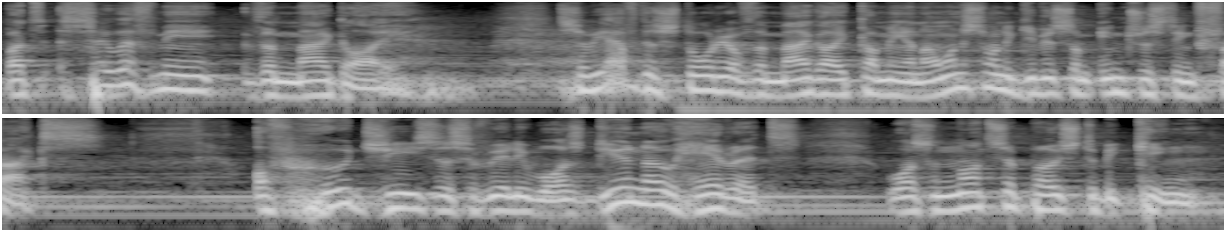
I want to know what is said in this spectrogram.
but say with me the Magi. So we have the story of the Magi coming, and I just want to give you some interesting facts of who Jesus really was. Do you know Herod was not supposed to be king?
